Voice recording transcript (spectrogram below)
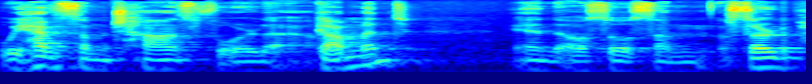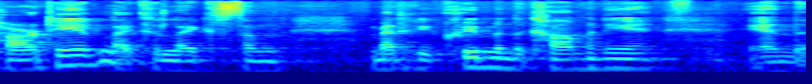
We have some chance for the government and also some third party, like like some medical equipment company and uh,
